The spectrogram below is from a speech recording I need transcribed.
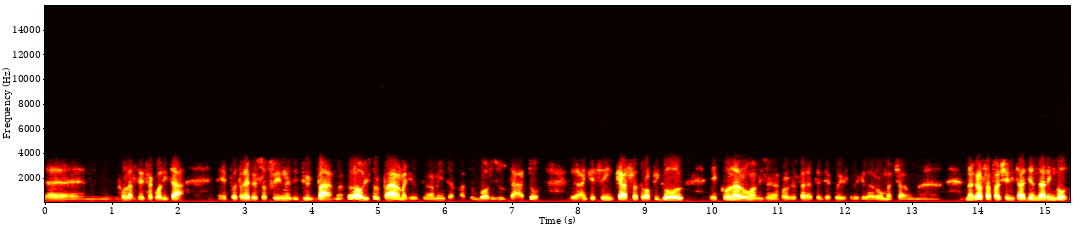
ehm, con la stessa qualità e potrebbe soffrirne di più il Parma, però ho visto il Parma che ultimamente ha fatto un buon risultato, eh, anche se incassa troppi gol e con la Roma bisogna proprio stare attenti a questo perché la Roma ha una, una grossa facilità di andare in gol.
